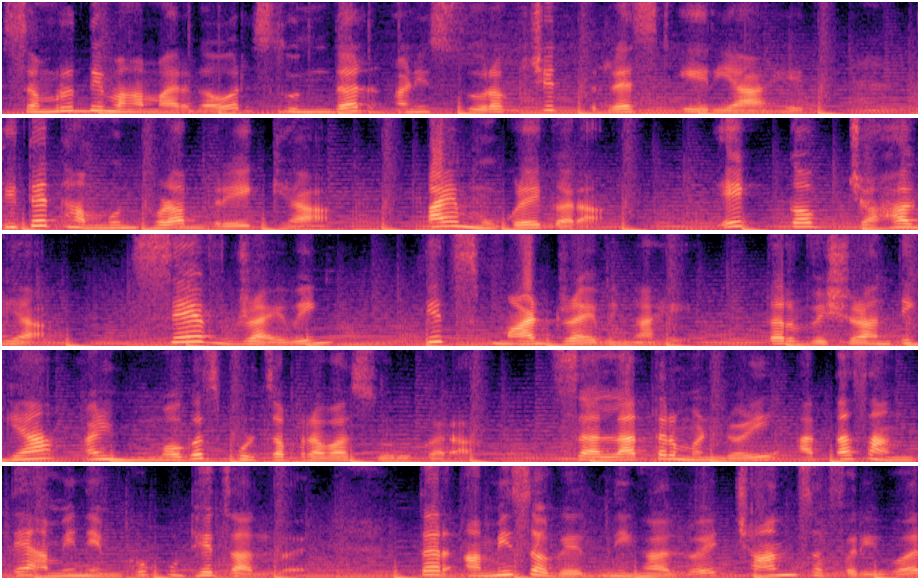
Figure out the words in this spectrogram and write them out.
समृद्धी महामार्गावर सुंदर आणि सुरक्षित रेस्ट एरिया आहेत. तिथे थांबून थोडा ब्रेक घ्या. पाय मोकळे करा. एक कप चहा घ्या. सेफ ड्रायव्हिंग हीच स्मार्ट ड्रायव्हिंग आहे. तर विश्रांती घ्या आणि मगच पुढचा प्रवास सुरू करा. चला तर मंडळी आता सांगते आम्ही नेमकं कुठे चाललोय. तर आम्ही सगळे निघालोय छान सफरीवर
